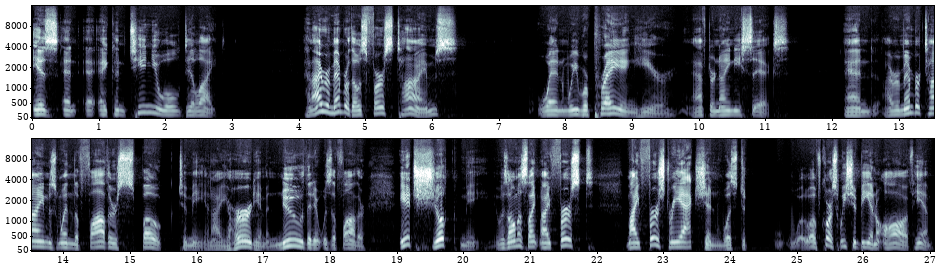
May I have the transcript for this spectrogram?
is an, a continual delight. And I remember those first times when we were praying here after 96. And I remember times when the Father spoke to me and I heard him and knew that it was the Father. It shook me. It was almost like my first my first reaction was to of course we should be in awe of him.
